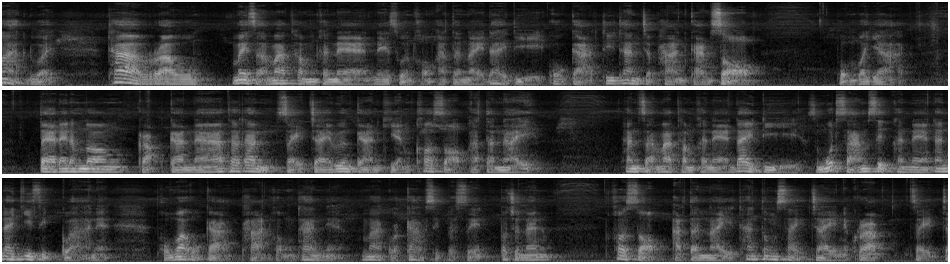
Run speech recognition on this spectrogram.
มากด้วย ถ้าเราไม่สามารถทำคะแนนในส่วนของอัตนัยได้ดี โอกาสที่ท่านจะผ่านการสอบ ผมว่ายาก แต่ในทำนองกลับกันนะ ถ้าท่านใส่ใจเรื่องการเขียนข้อสอบอัตนัย ท่านสามารถทำคะแนนได้ดี สมมติ 30 คะแนนท่านได้ 20 กว่าเนี่ย ผมว่าโอกาสผ่านของท่านเนี่ยมากกว่า 90%เพราะฉะนั้นข้อสอบอัตนัยท่านต้องใส่ใจนะครับ ใส่ใจ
